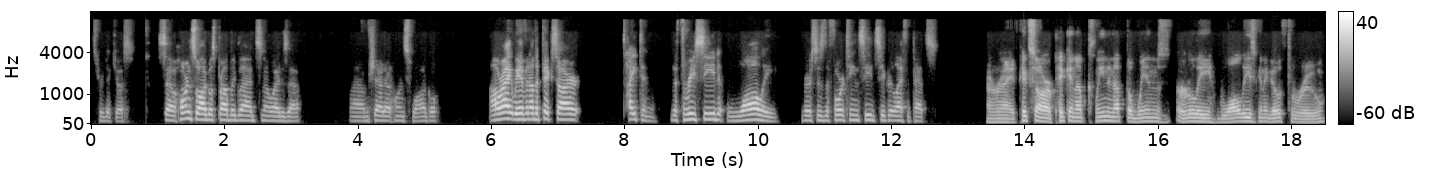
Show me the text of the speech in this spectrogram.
it's ridiculous. So Hornswoggle's probably glad Snow White is out. Um, shout out Hornswoggle. All right, we have another Pixar Titan, the three seed WALL-E versus the 14 seed Secret Life of Pets. All right. Pixar picking up, cleaning up the wins early. WALL-E's going to go through.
